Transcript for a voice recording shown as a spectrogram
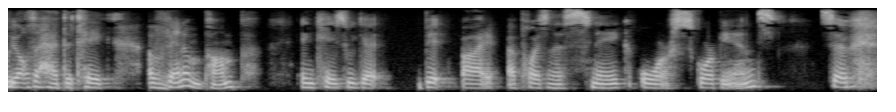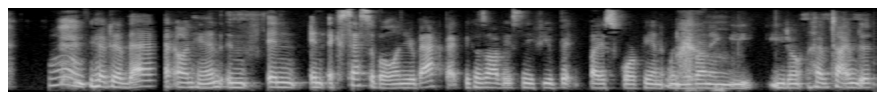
We also had to take a venom pump in case we get bit by a poisonous snake or scorpions. So you have to have that on hand and, and, and accessible on your backpack because obviously if you're bit by a scorpion when you're running, you, you don't have time to,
